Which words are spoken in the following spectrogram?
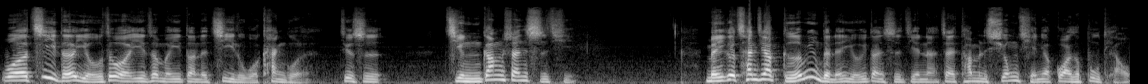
我记得有这么一这么一段的记录，我看过了，就是井冈山时期。每个参加革命的人有一段时间呢，在他们的胸前要挂一个布条，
